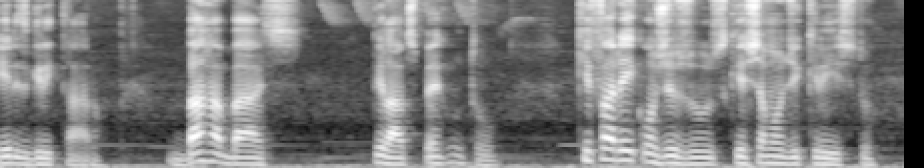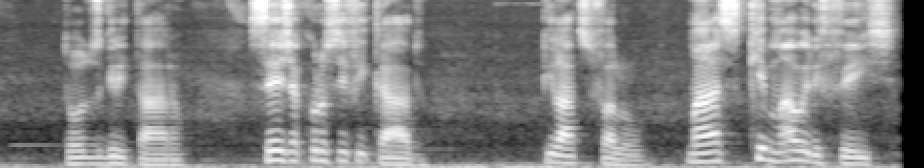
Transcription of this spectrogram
Eles gritaram: Barrabás. Pilatos perguntou: que farei com Jesus, que chamam de Cristo? Todos gritaram: Seja crucificado. Pilatos falou: Mas que mal ele fez?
